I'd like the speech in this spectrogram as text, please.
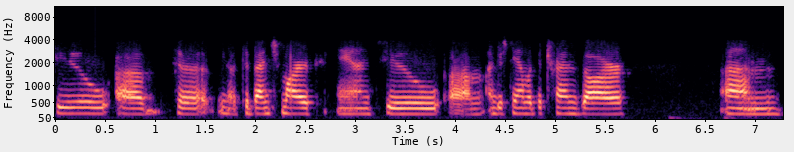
to um, to you know to benchmark and to um, understand what the trends are. Um,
